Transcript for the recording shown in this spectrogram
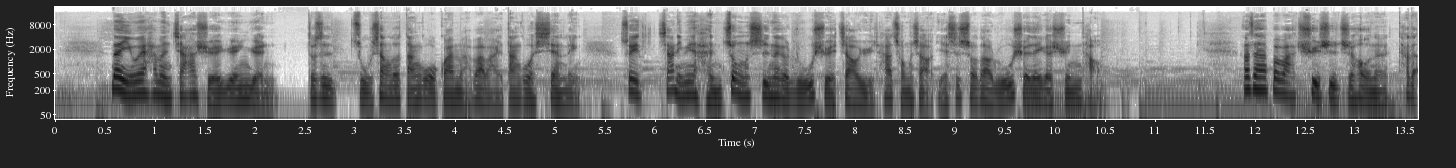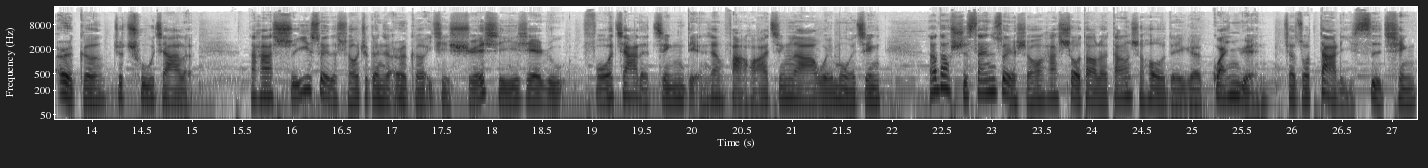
那因为他们家学渊源，都是祖上都当过官嘛，爸爸也当过县令，所以家里面很重视那个儒学教育。他从小也是受到儒学的一个熏陶。那在他爸爸去世之后呢，他的二哥就出家了。那他十一岁的时候就跟着二哥一起学习一些如佛家的经典，像《法华经》啦、《维摩经》。然后到十三岁的时候，他受到了当时候的一个官员，叫做大理寺卿。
